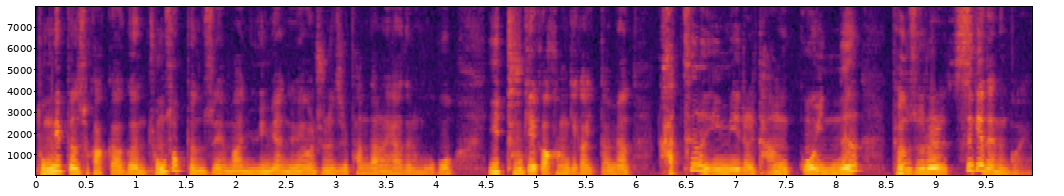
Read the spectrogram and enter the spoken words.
독립 변수 각각은 종속 변수에만 유의미한 영향을 주는지를 판단을 해야 되는 거고 이 두 개가 관계가 있다면 같은 의미를 담고 있는 변수를 쓰게 되는 거예요.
